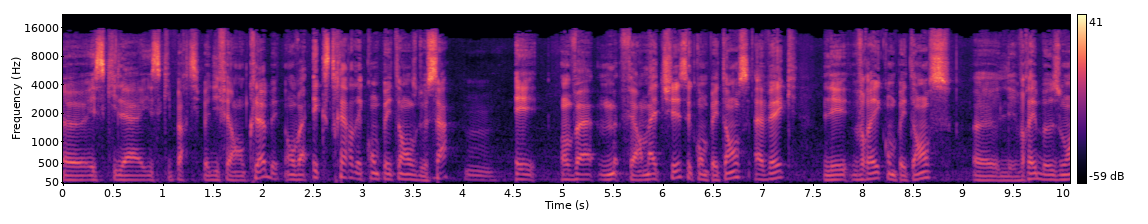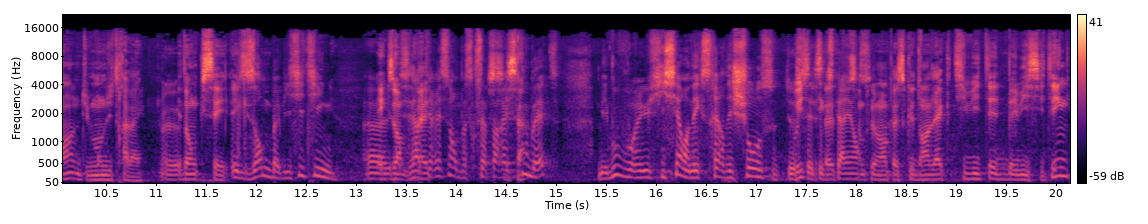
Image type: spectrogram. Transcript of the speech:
Est-ce qu'il a, est-ce qu'il participe à différents clubs? On va extraire des compétences de ça hmm. et on va faire matcher ces compétences avec les vraies compétences, euh, les vrais besoins du monde du travail. Euh, et donc c'est exemple babysitting. Euh, c'est intéressant parce que ça paraît tout bête, mais vous vous réussissez à en extraire des choses de cette expérience. tout simplement parce que dans l'activité de babysitting,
